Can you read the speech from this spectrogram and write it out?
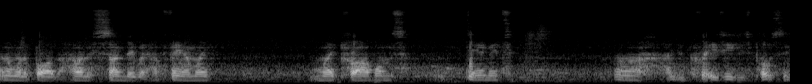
I don't want to bother her on a Sunday with her family. My problems. Damn it. Uh, are you crazy? He's posting.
